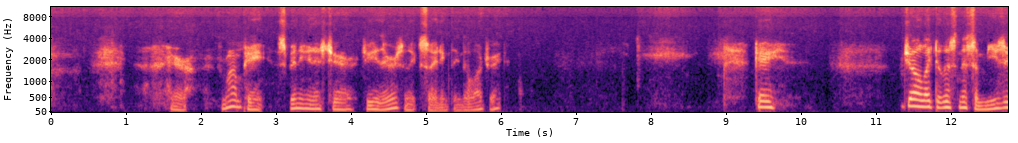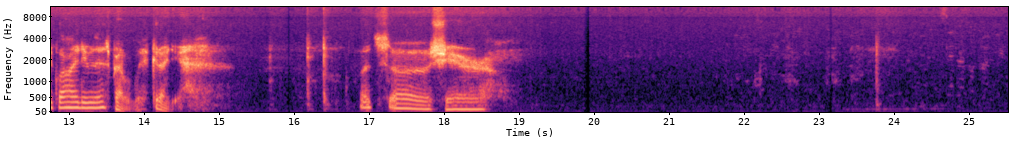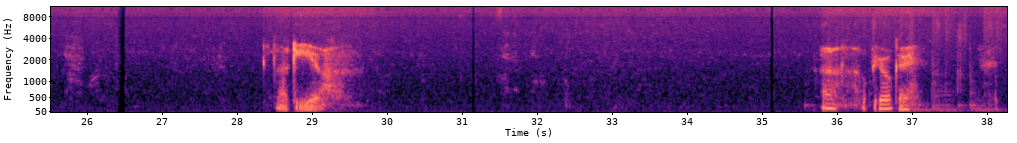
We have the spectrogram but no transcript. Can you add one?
Here, Vermont Paint spinning in his chair. Gee, there's an exciting thing to watch, right? Okay. Would y'all like to listen to some music while I do this? Probably. Good idea. Let's uh, share. Lucky you. Uh, hope you're okay.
